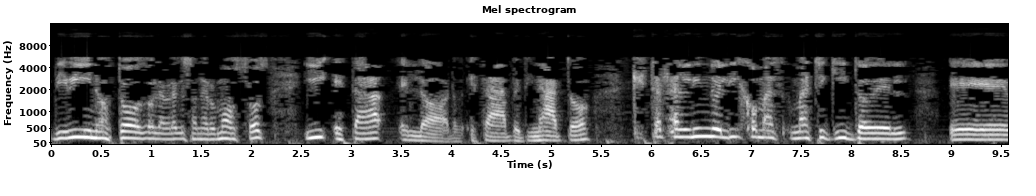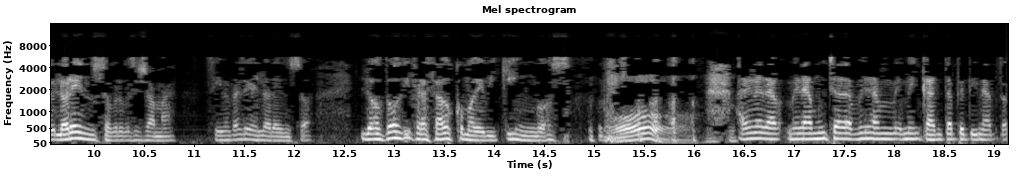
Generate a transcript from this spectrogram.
divinos todos, la verdad que son hermosos. Y está el Lord, está Petinato, que está tan lindo el hijo más, más chiquito del eh, Lorenzo, creo que se llama. Sí, me parece que es Lorenzo. Los dos disfrazados como de vikingos. Oh. A mí me da, me da mucha, me, da- me encanta Petinato,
